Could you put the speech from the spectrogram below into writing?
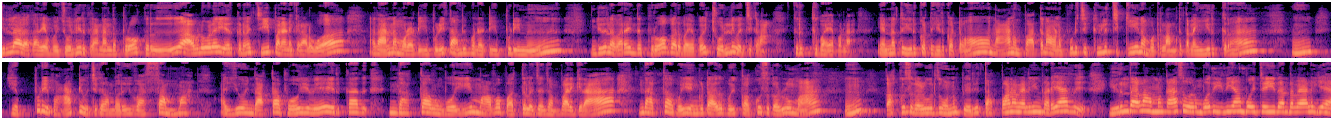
இல்லாத கதையை போய் சொல்லியிருக்கான் அந்த புரோக்கரு அவளோட ஏற்கனவே சீப்பாக நினைக்கிறாளுவோ? அந்த அண்ணன் முடாட்டி இப்படி தம்பி பொண்டாட்டி இப்படின்னு. இதில் வர இந்த புரோக்கர் பய போய் சொல்லி வச்சுக்கிறான். கிறுக்கு பயப்பல என்னத்தை இருக்கட்டும் இருக்கட்டும். நானும் பார்த்தேன்னா அவனை பிடிச்சி கிழிச்சு கீழே போட்டலாம்ட்டு தானே இருக்கிறேன். ம் எப்படி மாட்டி வச்சுக்கிறான் பாரு வசம்மா. ஐயோ இந்த அக்கா போயவே இருக்காது. இந்த அக்காவும் போய் மாவ பத்து லட்சம் சம்பாதிக்கிறா. இந்த அக்கா போய் எங்கிட்டாவது போய் கக்கூசு கழுவுமா? ம் கக்கூசு கழுவுறது ஒன்றும் பெரிய தப்பான வேலையும் கிடையாது. இருந்தாலும் அம்மா காசு வரும்போது இது ஏன் போய் செய்யுது அந்த வேலையை?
